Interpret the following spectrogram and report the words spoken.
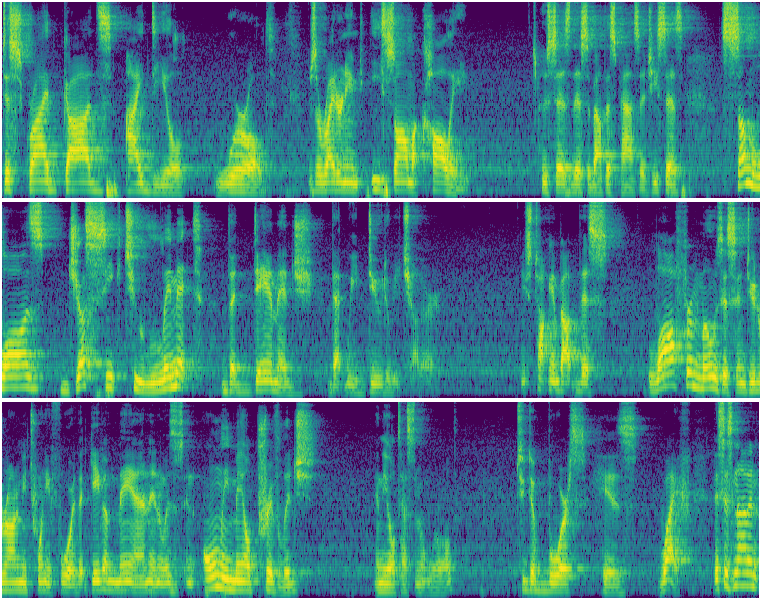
describe God's ideal world. There's a writer named Esau McCaulley who says this about this passage. He says, Some laws just seek to limit the damage that we do to each other. He's talking about this law from Moses in Deuteronomy 24 that gave a man, and it was an only male privilege in the Old Testament world, to divorce his wife. This is not an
